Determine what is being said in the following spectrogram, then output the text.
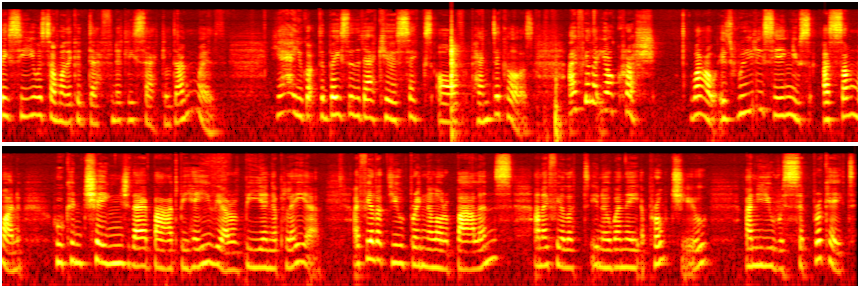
they see you as someone they could definitely settle down with. Yeah, you got the base of the deck here, Six of Pentacles. I feel like your crush, wow, is really seeing you as someone who can change their bad behavior of being a player. I feel that you bring a lot of balance and I feel that, you know, when they approach you and you reciprocate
